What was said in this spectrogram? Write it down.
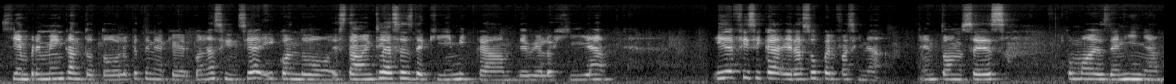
siempre me encantó todo lo que tenía que ver con la ciencia y cuando estaba en clases de química, de biología y de física era súper fascinada. Entonces, como desde niña,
